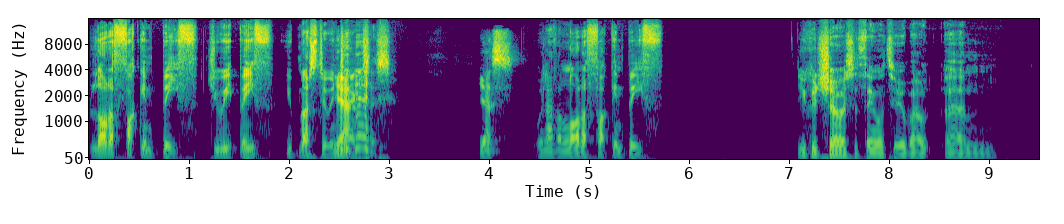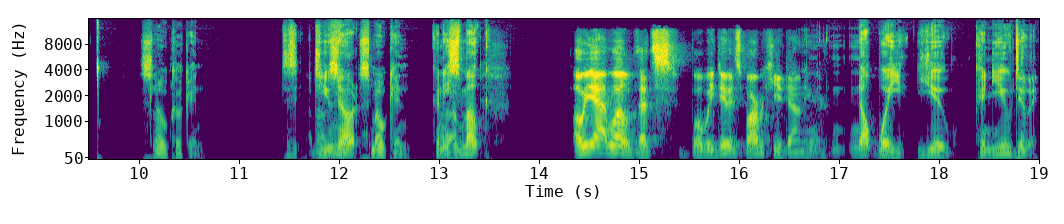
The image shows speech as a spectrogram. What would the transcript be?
lot of fucking beef. Do you eat beef? You must do in Yeah. Texas. Yes. We'll have a lot of fucking beef. You could show us a thing or two about um, slow cooking. Does, do you sm- know it? smoking? Can he Um, smoke? Oh yeah. Well, that's what we do. It's barbecue down here. N- Not we, you. Can you do it?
